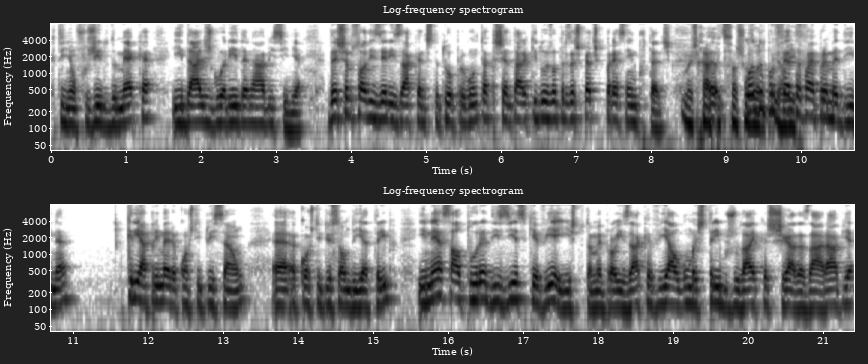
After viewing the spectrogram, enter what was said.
que tinham fugido de Meca e dá-lhes guarida na Abissínia. Deixa-me só dizer, Isaac, antes da tua pergunta, acrescentar aqui dois ou três aspectos que parecem importantes. Mas rápido, só uh, Quando o profeta vai para Medina, cria a primeira Constituição, a Constituição de Yatrib, e nessa altura dizia-se que havia, isto também para o Isaac, havia algumas tribos judaicas chegadas à Arábia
